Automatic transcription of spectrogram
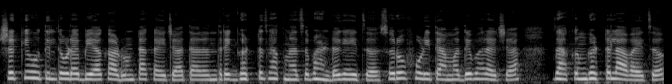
शक्य होतील तेवढ्या बिया काढून टाकायच्या. त्यानंतर एक घट्ट झाकणाचं भांडं घ्यायचं. सर्व फोडी त्यामध्ये भरायच्या. झाकण घट्ट लावायचं.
